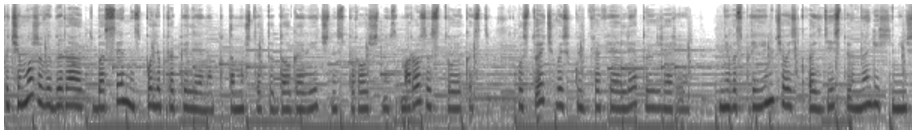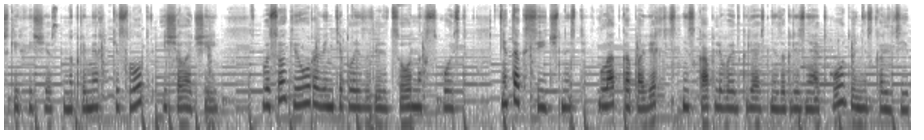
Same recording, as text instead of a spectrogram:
Почему же выбирают бассейн из полипропилена? Потому что это долговечность, прочность, морозостойкость, устойчивость к ультрафиолету и жаре невосприимчивость к воздействию многих химических веществ, например, кислот и щелочей, высокий уровень теплоизоляционных свойств, нетоксичность, гладкая поверхность не скапливает грязь, не загрязняет воду, не скользит.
